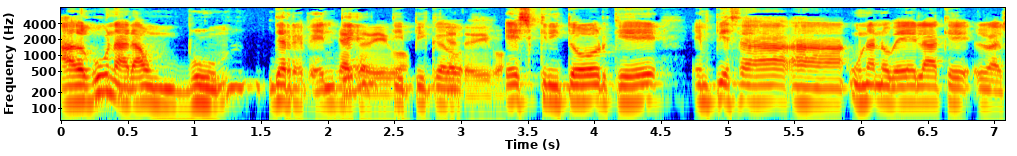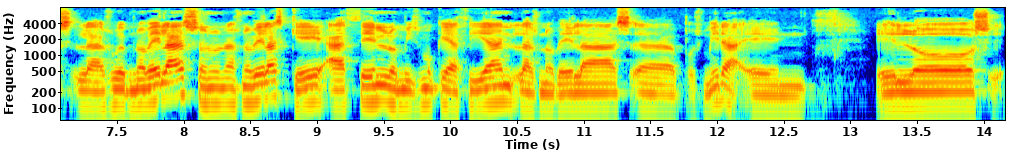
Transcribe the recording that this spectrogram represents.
algún hará un boom de repente, típico escritor que empieza una novela que las, las, web novelas son unas novelas que hacen lo mismo que hacían las novelas, eh, pues mira, en, los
